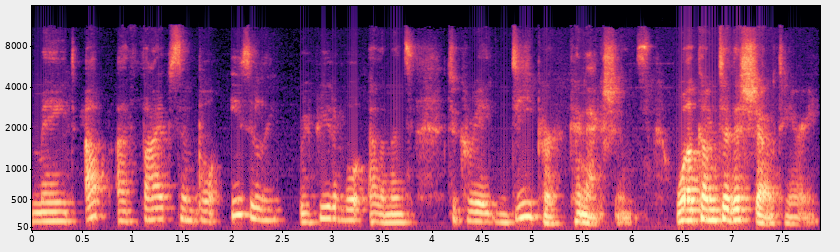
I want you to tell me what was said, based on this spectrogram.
made up of five simple, easily repeatable elements to create deeper connections. Welcome to the show, Terry.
